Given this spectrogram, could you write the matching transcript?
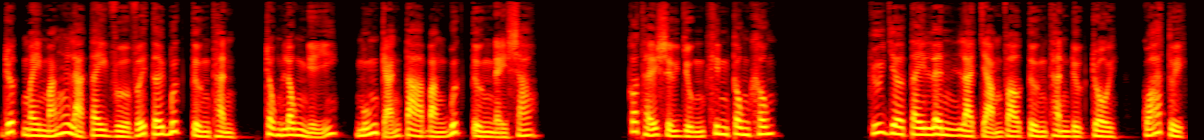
Rất may mắn là tay vừa với tới bức tường thành, trong lòng nghĩ, muốn cản ta bằng bức tường này sao? Có thể sử dụng khinh công không? Cứ giơ tay lên là chạm vào tường thành được rồi, quá tuyệt.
